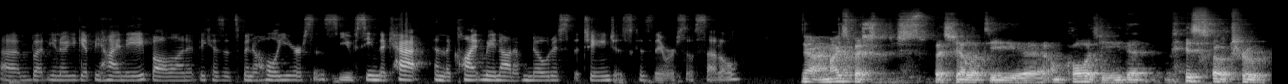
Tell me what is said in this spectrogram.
Um, but you know, you get behind the eight ball on it because it's been a whole year since you've seen the cat, and the client may not have noticed the changes because they were so subtle. Yeah, and my spec- specialty, uh, oncology, that is so true.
